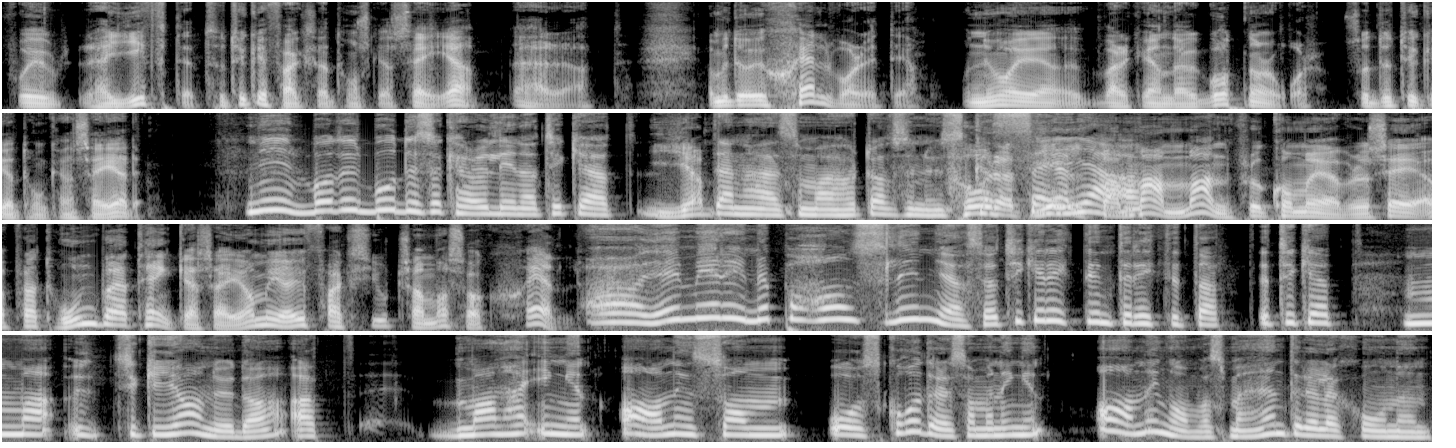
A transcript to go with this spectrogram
få ur det här giftet så tycker jag faktiskt att hon ska säga det här att ja, men du har ju själv varit det. Och nu har jag, verkar ändå ha gått några år, så då tycker jag att hon kan säga det. Ni, både Bodis och Carolina tycker att Ja. den här som har hört av sig nu ska För att säga hjälpa att mamman för att komma över och säga, för att hon börjar tänka så här, ja men jag har ju faktiskt gjort samma sak själv. Ah, jag är mer inne på Hans linje. Så jag tycker riktigt, inte riktigt att, jag tycker att, ma, tycker jag nu då, att man har ingen aning som åskådare så har man ingen aning om vad som har hänt i relationen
